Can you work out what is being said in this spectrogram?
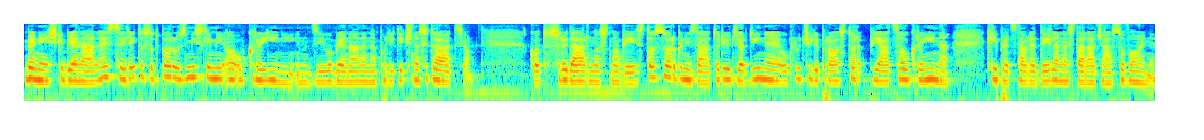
Beneški bienale se je letos odprl z mislimi o Ukrajini in odzivu bienala na politično situacijo. Kot solidarnostno gesto so organizatorji v Džardine vključili prostor Piazza Ukrajina, ki predstavlja dela nastala v času vojne.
